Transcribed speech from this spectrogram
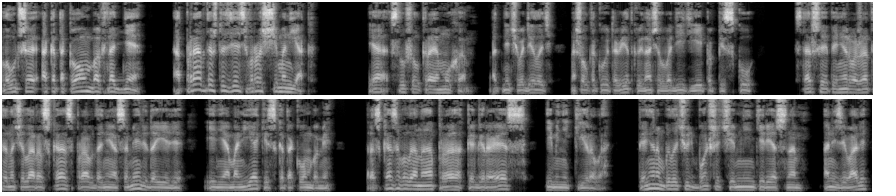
Лучше о катакомбах на дне. А правда, что здесь в роще маньяк? Я слушал краем уха. От нечего делать нашел какую-то ветку и начал водить ей по песку. Старшая пионер-вожатая начала рассказ, правда, не о саме людоеде и не о маньяке с катакомбами. Рассказывала она про КГРС имени Кирова. Пионерам было чуть больше, чем неинтересно. Они зевали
